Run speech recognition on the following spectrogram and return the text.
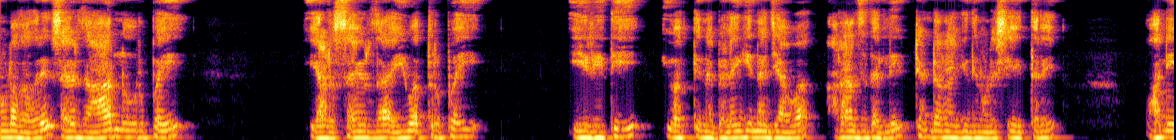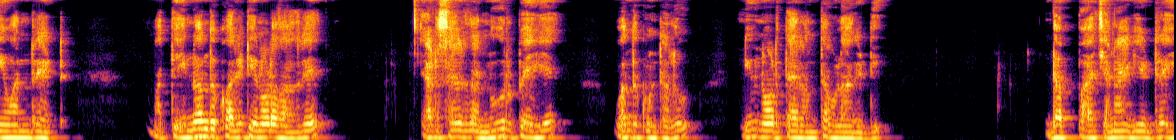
ನೋಡೋದಾದರೆ ಸಾವಿರದ ಆರುನೂರು ರೂಪಾಯಿ, ಎರಡು ಸಾವಿರದ ಐವತ್ತು ರೂಪಾಯಿ ಈ ರೀತಿ ಇವತ್ತಿನ ಬೆಳಗಿನ ಜಾವ ಹರಾಜದಲ್ಲಿ ಟೆಂಡರ್ ಆಗಿದೆ ನೋಡಿ ಸ್ನೇಹಿತರೆ. ಒನ್ ಇ ಒನ್ ರೇಟ್ ಮತ್ತು ಇನ್ನೊಂದು ಕ್ವಾಲಿಟಿ ನೋಡೋದಾದರೆ ಎರಡು ಸಾವಿರದ ನೂರು ರೂಪಾಯಿಗೆ ಒಂದು ಕುಂಟಲು ನೀವು ನೋಡ್ತಾ ಇರುವಂಥ ಉಳ್ಳಾಗಡ್ಡಿ. ದಪ್ಪ, ಚೆನ್ನಾಗಿ ಡ್ರೈ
